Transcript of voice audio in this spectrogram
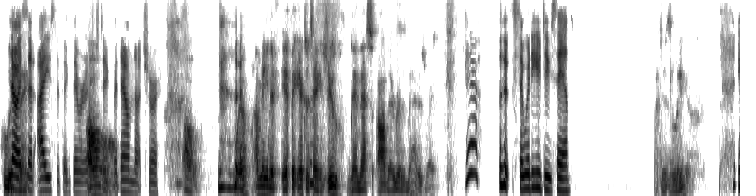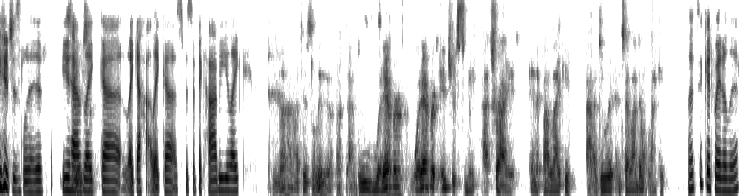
Who is No, they? I said I used to think they were interesting, Oh. but now I'm not sure. Oh, well, I mean, if if it entertains you, then that's all that really matters, right? yeah. so what do you do, Sam? I just live. You just live. You have like uh like a like a specific hobby like. Nah, I just live. I, I do whatever whatever interests me. I try it, and if I like it, I do it until I don't like it. That's a good way to live.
